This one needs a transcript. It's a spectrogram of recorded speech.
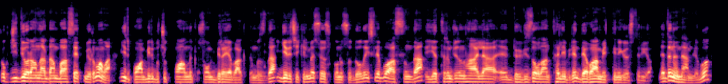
Çok ciddi oranlardan bahsetmiyorum ama 1 puan, 1,5 puanlık son bir aya baktığımızda geri çekilme söz konusu. Dolayısıyla bu aslında yatırımcının hala e, dövize olan talebinin devam ettiğini gösteriyor. Neden önemli bu?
